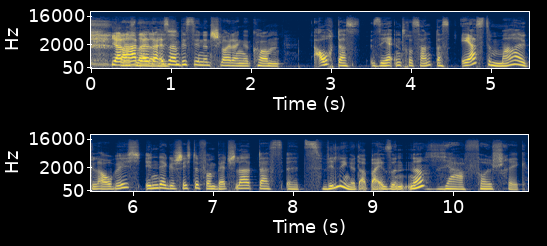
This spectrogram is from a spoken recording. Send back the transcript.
Ja, da, er, da ist er ein bisschen ins Schleudern gekommen. Auch das sehr interessant, das erste Mal, glaube ich, in der Geschichte vom Bachelor, dass äh, Zwillinge dabei sind, ne? Ja, voll schräg.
